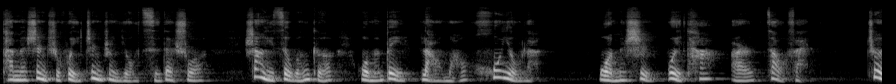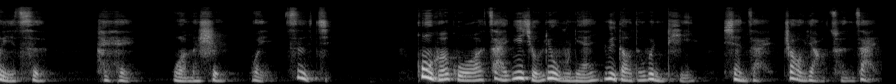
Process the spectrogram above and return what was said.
他们甚至会振振有词地说。上一次文革，我们被老毛忽悠了，我们是为他而造反。这一次，嘿嘿，我们是为自己。共和国在一九六五年遇到的问题，现在照样存在，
